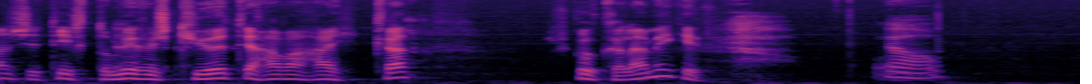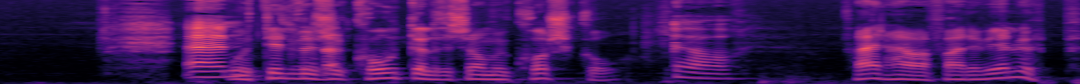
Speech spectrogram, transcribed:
ansi dýrt og mér finnst kjöti að hafa hækkað skuggalega mikið. já. En, og til þess að kótel þess að með Costco, já, þær hafa farið vel upp.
